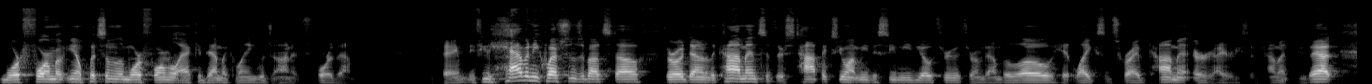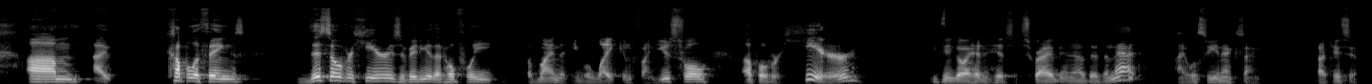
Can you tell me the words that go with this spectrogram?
more formal, you know, put some of the more formal academic language on it for them. Okay. If you have any questions about stuff, throw it down in the comments. If there's topics you want me to see me go through, throw them down below. Hit like, subscribe, comment, or I already said comment, do that. Um, a couple of things. This over here is a video that hopefully of mine that you will like and find useful. Up over here, you can go ahead and hit subscribe. And other than that, I will see you next time. Talk to you soon.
